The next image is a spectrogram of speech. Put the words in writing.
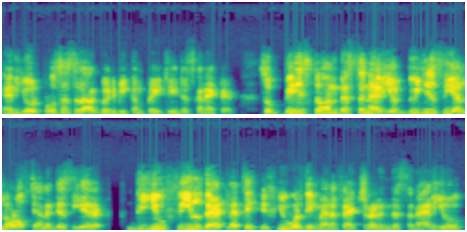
and your processes are going to be completely disconnected. So based on this scenario do you see a lot of challenges here? Do you feel that let's say if you were the manufacturer in this scenario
